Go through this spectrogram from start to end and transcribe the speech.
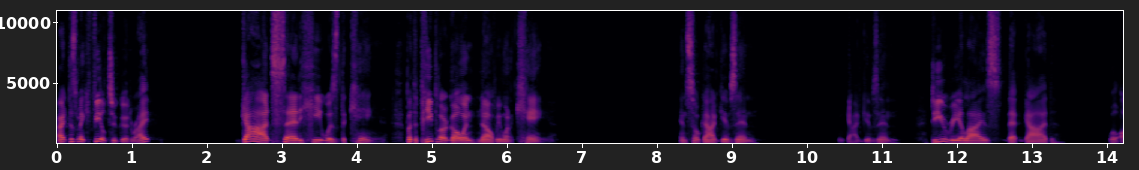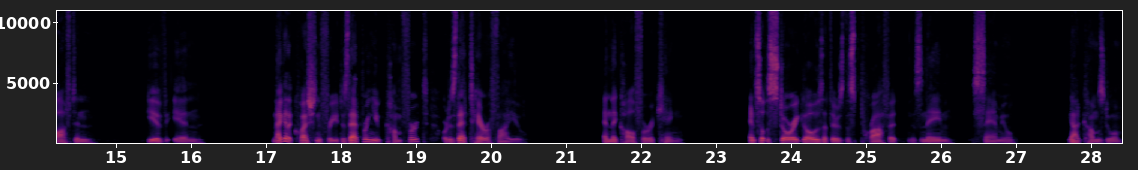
All right, doesn't make you feel too good, right? God said he was the king, but the people are going, No, we want a king. And so God gives in. God gives in. Do you realize that God will often give in? And I got a question for you. Does that bring you comfort or does that terrify you? And they call for a king. And so the story goes that there's this prophet, his name Samuel. God comes to him.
